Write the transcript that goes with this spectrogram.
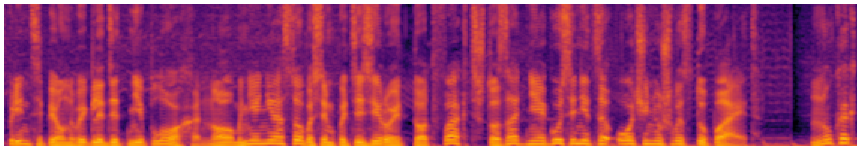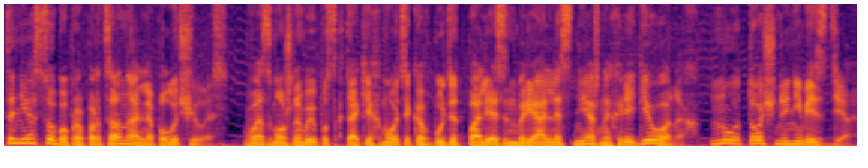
В принципе, он выглядит неплохо, но мне не особо симпатизирует тот факт, что задняя гусеница очень уж выступает. Ну, как-то не особо пропорционально получилось. Возможно, выпуск таких мотиков будет полезен в реально снежных регионах, ну, точно не везде.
